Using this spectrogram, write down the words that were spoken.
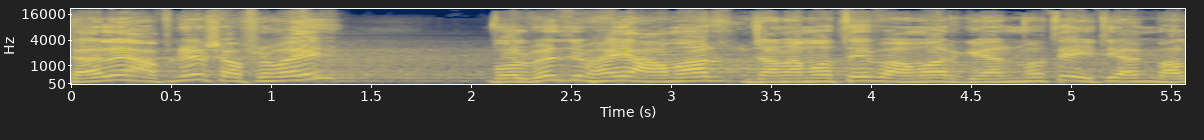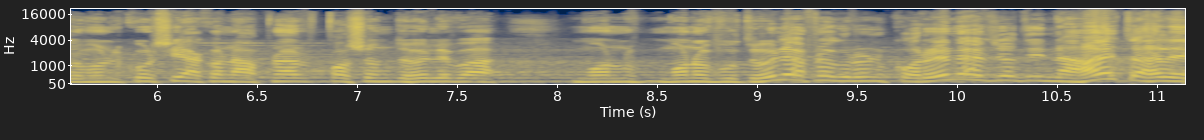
তাহলে আপনি সবসময় বলবেন যে, ভাই, আমার জানা মতে বা আমার জ্ঞান মতে এটি আমি ভালো মনে করছি। এখন আপনার পছন্দ হলে বা মন, মনোভূত হলে আপনি গ্রহণ করেন আর যদি না হয়, তাহলে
